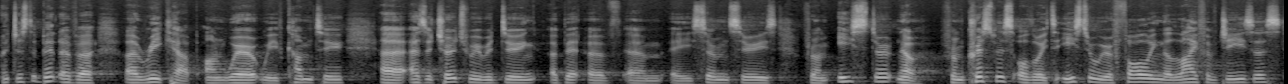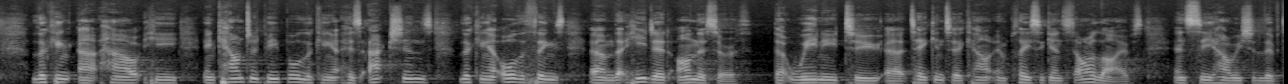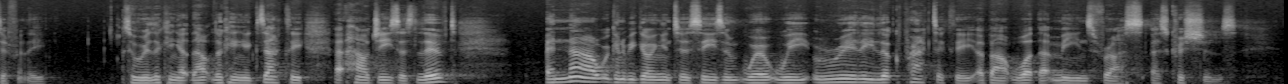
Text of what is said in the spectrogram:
But just a bit of a, a, recap on where we've come to. Uh, as a church, we were doing a bit of um, a sermon series from Easter, no, from Christmas all the way to Easter. We were following the life of Jesus, looking at how he encountered people, looking at his actions, looking at all the things um, that he did on this earth that we need to uh, take into account and place against our lives and see how we should live differently. So we're looking at that, looking exactly at how Jesus lived. And now we're going to be going into a season where we really look practically about what that means for us as Christians.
